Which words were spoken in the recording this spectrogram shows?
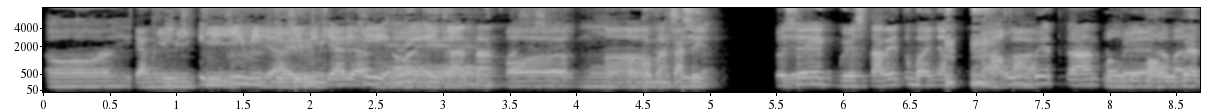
Oh, Yang Imiki. Imiki, Imiki, Ya, Imiki, Imiki ada. Imiki. Oh, Imiki. ikatan Oh, mahasiswa ilmu eh, komunikasi. ya. terus saya gue starnya tuh banyak Pak Ubed kan, Pak Ubed. Pak Ubed.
